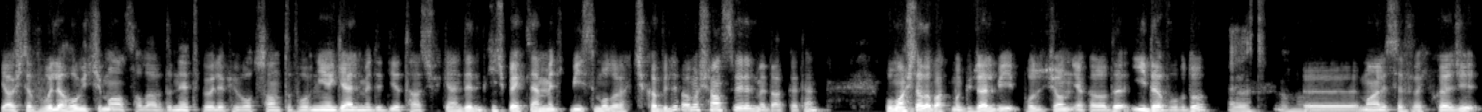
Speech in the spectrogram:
ya işte Vlahovic'i mi alsalardı net böyle pivot santrafor niye gelmedi diye tartışırken dedim ki hiç beklenmedik bir isim olarak çıkabilir ama şans verilmedi hakikaten. Bu maçta da bakma güzel bir pozisyon yakaladı. İyi de vurdu. evet Ee, maalesef rakip kaleci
